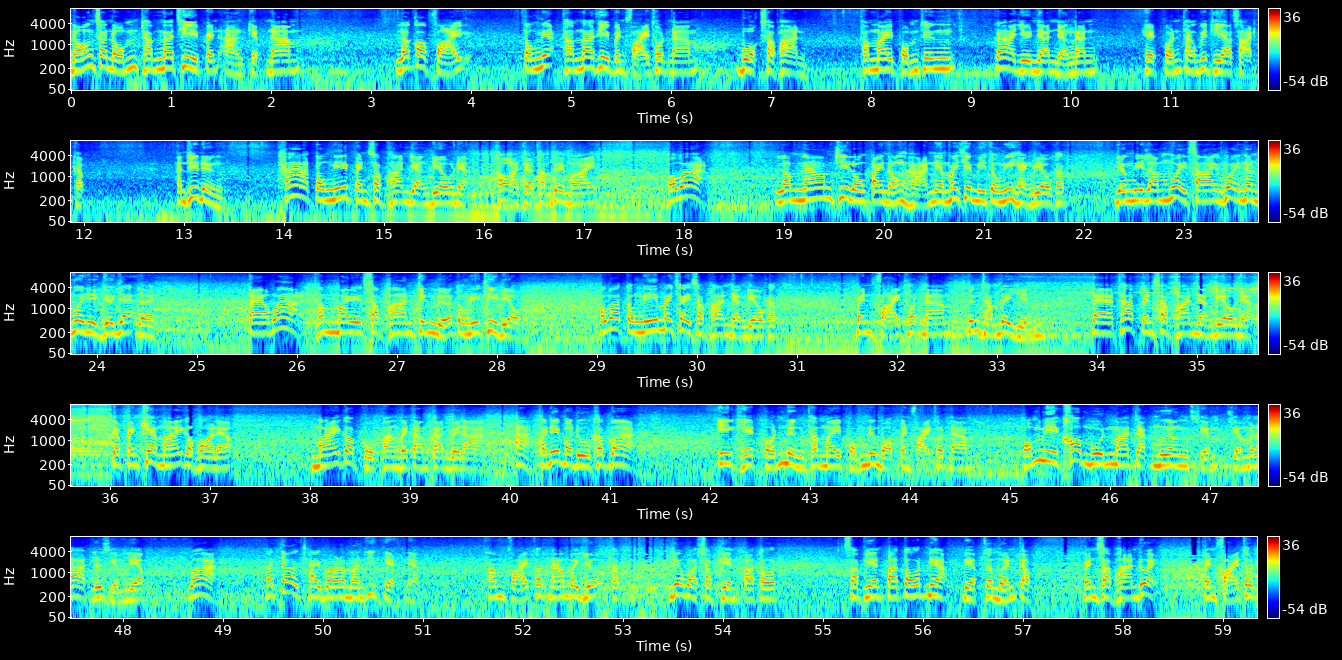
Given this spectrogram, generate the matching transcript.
หนองสนมทำหน้าที่เป็นอ่างเก็บน้ำแล้วก็ฝายตรงเนี้ยทำหน้าที่เป็นฝายทดน้ำบวกสะพานทำไมผมถึงกล้ายืนยันอย่างนั้น เหตุผลทางวิทยาศาสตร์ครับ อันที่หนึ่งถ้าตรงนี้เป็นสะพานอย่างเดียวเนี่ยเขาอาจจะทำด้วยไม้ เพราะว่าลำน้ำที่ลงไปหนองหานเนี่ยไม่ใช่มีตรงนี้แห่งเดียวครับ ยังมีลำห้วยทรายห้วยนั่นห้วยนี่อีกเยอะแยะเลย แต่ว่าทำไมสะพานจึงเหลือตรงนี้ที่เดียว ราะว่าตรงนี้ไม่ใช่สะพานอย่างเดียวครับ เป็นฝายทดน้ำซึ่งทำด้วยหิน แต่ถ้าเป็นสะพานอย่างเดียวเนี่ยจะเป็นแค่ไม้ก็พอแล้ว ไม้ก็ผุพังไปตามกาลเวลาอะคราวนี้มาดูครับว่าอีกเหตุผลหนึ่งทำไมผมถึงบอกเป็นฝายทดน้ำผมมีข้อมูลมาจากเมืองเสียมเสียมราชหรือเสียมเรียบว่าพระเจ้าชัยบรมันที่เจ็ดเนี่ยทำฝายทดน้ำไปเยอะครับ เรียกว่าสะเพียนปาโตสสะเพียนปาโตสเนี่ยเปรียบเสมือนกับเป็นสะพานด้วย เป็นฝายทดน้ำ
